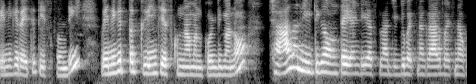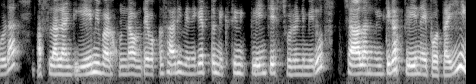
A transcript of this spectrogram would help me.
వెనిగర్ అయితే తీసుకోండి. వెనిగర్తో క్లీన్ చేసుకున్నాం అనుకోండి మనం చాలా నీట్గా ఉంటాయండి. అసలు ఆ జిడ్డు పెట్టినా గారు పెట్టినా కూడా అసలు అలాంటి ఏమీ పడకుండా ఉంటాయి. ఒక్కసారి వెనిగర్తో మిక్సీని క్లీన్ చేసి చూడండి మీరు. చాలా నీట్గా క్లీన్ అయిపోతాయి. ఈ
